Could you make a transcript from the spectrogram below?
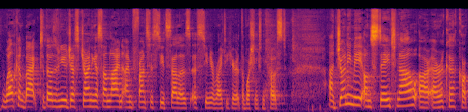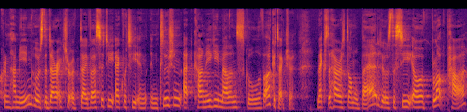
Welcome back. To those of you just joining us online, I'm Frances Stead Sellers, a senior writer here at the Washington Post. Uh, joining me on stage now are Erica Cochran Hameen, who is the Director of Diversity, Equity, and Inclusion at Carnegie Mellon School of Architecture. Next to her is Donnel Baird, who is the CEO of BlocPower,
